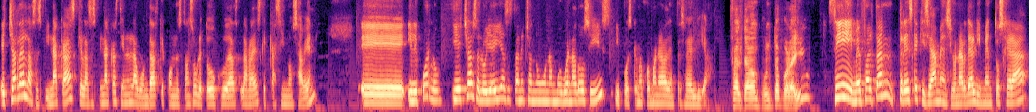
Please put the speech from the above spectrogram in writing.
Echarle las espinacas, que las espinacas tienen la bondad que cuando están sobre todo crudas, la verdad es que casi no saben. Eh, y licuarlo y echárselo. Y ahí ya se están echando una muy buena dosis y pues qué mejor manera de empezar el día. ¿Faltaba un punto por ahí? Sí, me faltan tres que quisiera mencionar de alimentos, Gera.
